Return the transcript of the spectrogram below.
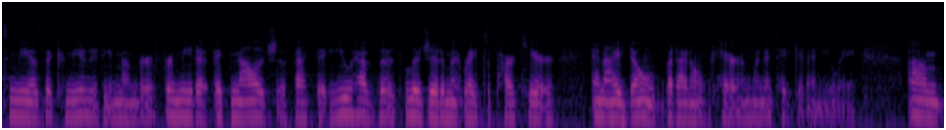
to me as a community member for me to acknowledge the fact that you have the legitimate right to park here, and I don't, but I don't care. I'm going to take it anyway. Um,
